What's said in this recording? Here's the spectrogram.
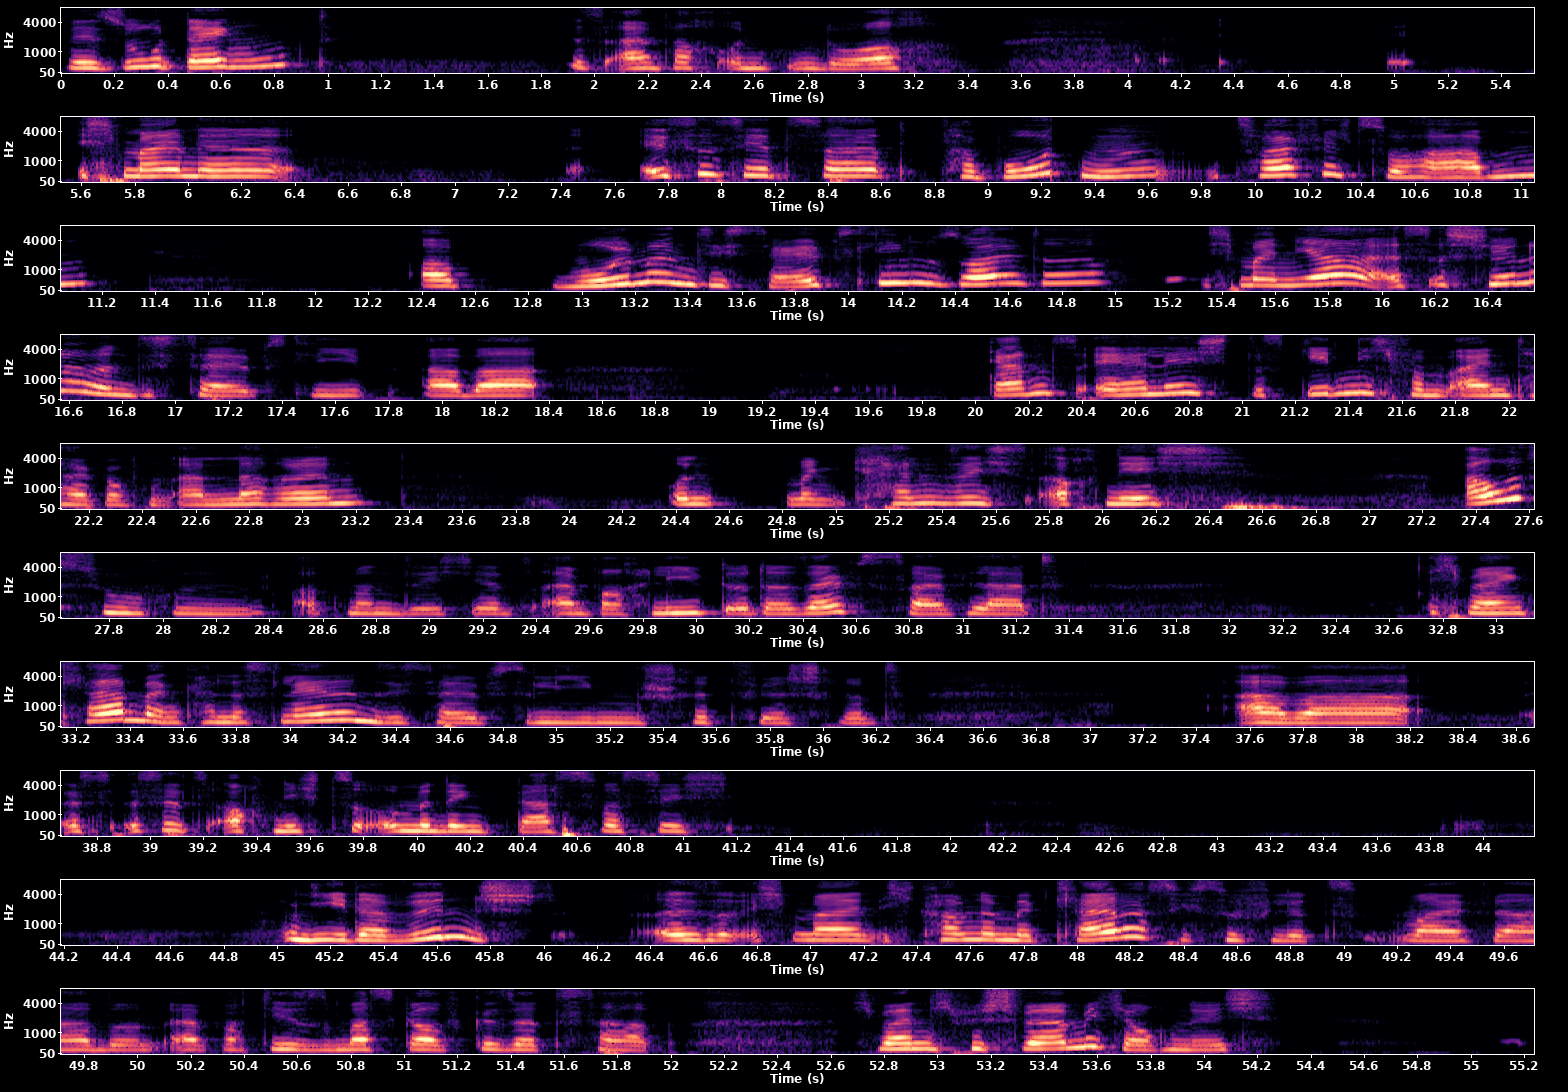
wer so denkt, ist einfach unten durch. Ich meine, ist es jetzt halt verboten, Zweifel zu haben, obwohl man sich selbst lieben sollte? Ich meine, ja, es ist schön, wenn man sich selbst liebt, aber ganz ehrlich, das geht nicht vom einen Tag auf den anderen. Und man kann sich auch nicht aussuchen, ob man sich jetzt einfach liebt oder Selbstzweifel hat. Ich meine, klar, man kann es lernen, sich selbst zu lieben, Schritt für Schritt. Aber es ist jetzt auch nicht so unbedingt das, was sich jeder wünscht. Also ich meine, ich komme damit klar, dass ich so viele Zweifel habe und einfach diese Maske aufgesetzt habe. Ich meine, ich beschwere mich auch nicht.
